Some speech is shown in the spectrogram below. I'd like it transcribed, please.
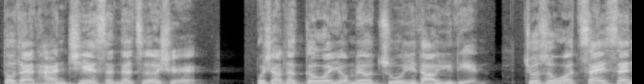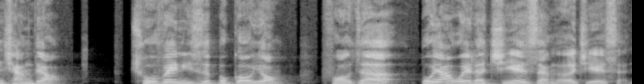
都在谈节省的哲学，不晓得各位有没有注意到一点，就是我再三强调，除非你是不够用，否则不要为了节省而节省，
